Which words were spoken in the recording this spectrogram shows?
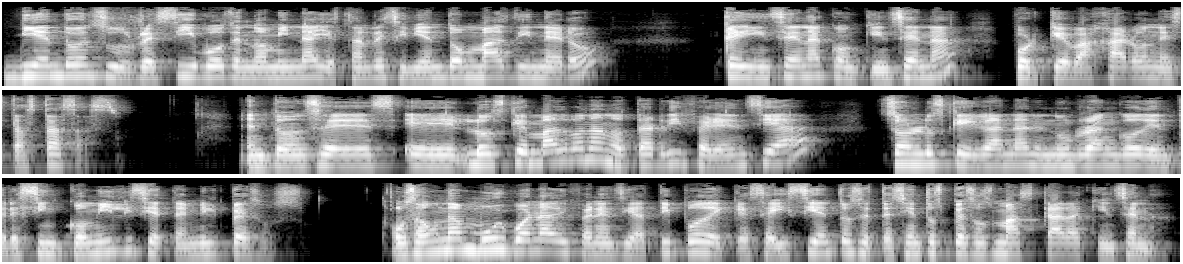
viendo en sus recibos de nómina y están recibiendo más dinero quincena con quincena porque bajaron estas tasas. Entonces, eh, los que más van a notar diferencia son los que ganan en un rango de entre 5 mil y 7 mil pesos. O sea, una muy buena diferencia, tipo de que 600, 700 pesos más cada quincena.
